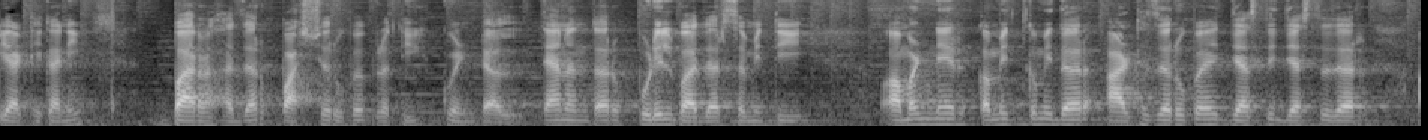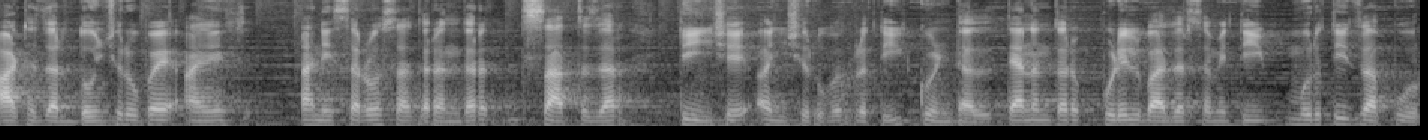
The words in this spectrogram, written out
या ठिकाणी बारा हजार पाचशे रुपये प्रति क्विंटल. त्यानंतर पुढील बाजार समिती अमळनेर कमीत कमी दर आठ हजार रुपये जास्तीत जास्त दर आठ हजार दोनशे रुपये आणि आणि सर्वसाधारण दर सात हजार तीनशे ऐंशी रुपये प्रति क्विंटल. त्यानंतर पुढील बाजार समिती मूर्तिजापूर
